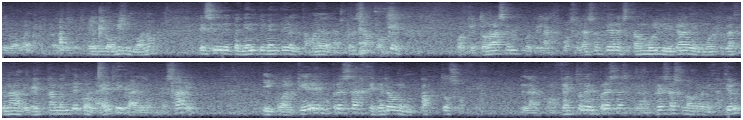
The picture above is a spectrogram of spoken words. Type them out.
Digo, bueno, es lo mismo, ¿no? Es independientemente del tamaño de la empresa. ¿Por qué? Porque, todas porque la responsabilidad social está muy ligada y muy relacionada directamente con la ética del empresario. Y cualquier empresa genera un impacto social el concepto de empresa es que la empresa es una organización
